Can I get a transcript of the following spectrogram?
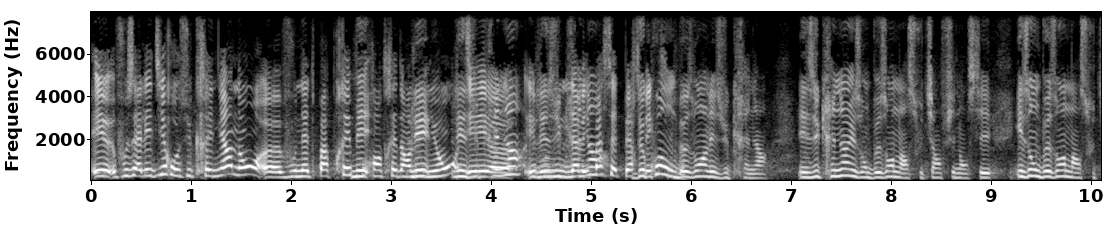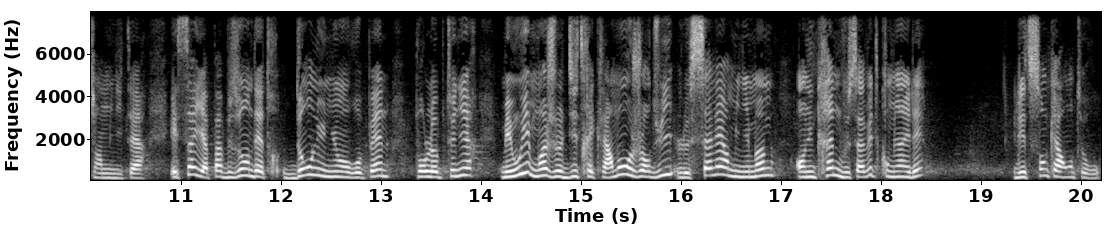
Et vous allez dire aux Ukrainiens non, euh, vous n'êtes pas prêts pour rentrer dans l'Union. Les, et, Ukrainiens, euh, les vous n'avez pas cette perspective. De quoi ont besoin les Ukrainiens? Les Ukrainiens, ils ont besoin d'un soutien financier, ils ont besoin d'un soutien militaire. Et ça, il n'y a pas besoin d'être dans l'Union européenne pour l'obtenir. Mais oui, moi je le dis très clairement, aujourd'hui, le salaire minimum en Ukraine, vous savez de combien il est? Il est de 140 euros.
